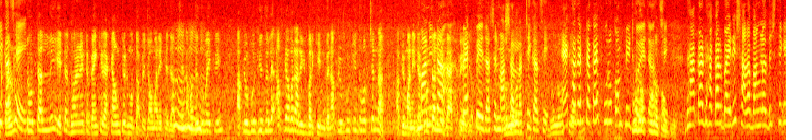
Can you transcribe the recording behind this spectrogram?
ঠিক আছে? টোটালি এটা ধরেন একটা ব্যাংকের অ্যাকাউন্টের মতো আপনি জমা রেখে যাচ্ছেন। আমাদের দুবাই ক্রিম আপনি উপকৃত হলে আপনি আবার আরেকবার কিনবেন। আপনি উপকৃত হচ্ছেন না আপনি মানিটা টোটালি ব্যাক পেয়ে ব্যাক পেয়ে যাচ্ছেন মাশাআল্লাহ। ঠিক আছে। ধন্যবাদ। এক হাজার টাকায় পুরো কমপ্লিট হয়ে যাচ্ছে। ঢাকা ঢাকার বাইরে সারা বাংলাদেশ থেকে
